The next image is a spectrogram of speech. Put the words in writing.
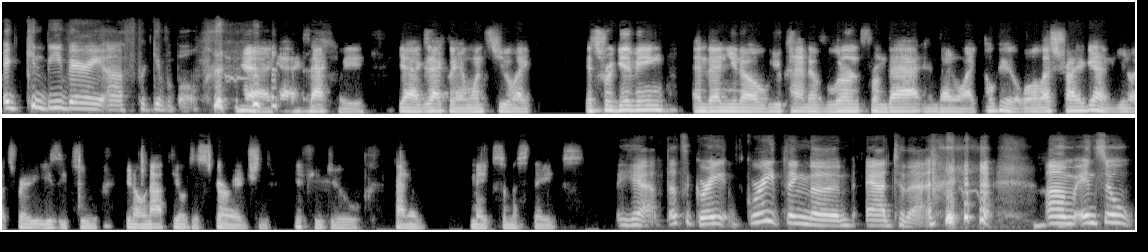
it can be very uh, forgivable. yeah, yeah, exactly. Yeah, exactly. And once you like it's forgiving and then you know you kind of learn from that and then like okay well let's try again you know it's very easy to you know not feel discouraged if you do kind of make some mistakes yeah that's a great great thing to add to that um and so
